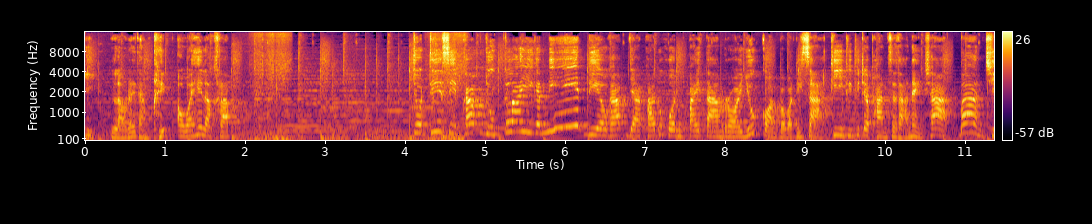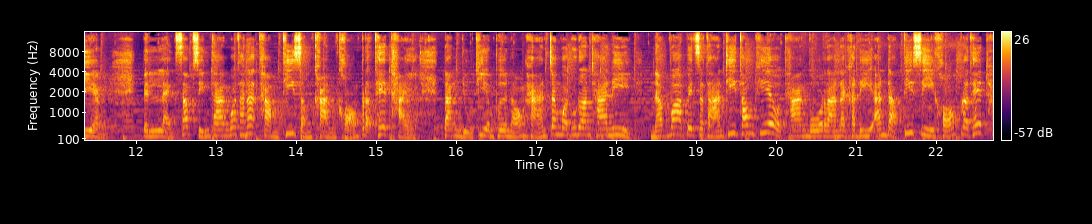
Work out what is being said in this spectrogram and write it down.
4เราได้ทำคลิปเอาไว้ให้แล้วครับ จุดที่ 10 ครับ อยู่ใกล้กันนิดเดียวครับ อยากพาทุกคนไปตามรอยยุคก่อนประวัติศาสตร์ที่พิพิธภัณฑ์สถานแห่งชาติบ้านเชียง เป็นแหล่งทรัพย์สินทางวัฒนธรรมที่สำคัญของประเทศไทย ตั้งอยู่ที่อำเภอหนองหานจังหวัดอุดรธานี นับว่าเป็นสถานที่ท่องเที่ยวทางโบราณคดีอันดับทีสี่4 ของประเทศไท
